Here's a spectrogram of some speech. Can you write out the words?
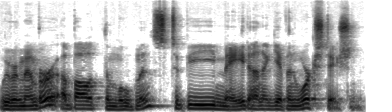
We remember about the movements to be made on a given workstation,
